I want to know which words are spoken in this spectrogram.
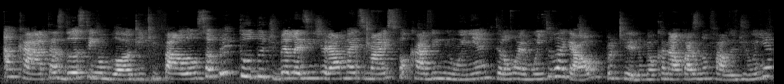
A Cata, as duas têm um blog que falam sobre tudo de beleza em geral, mas mais focado em unha. Então é muito legal, porque no meu canal quase não falo de unha.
